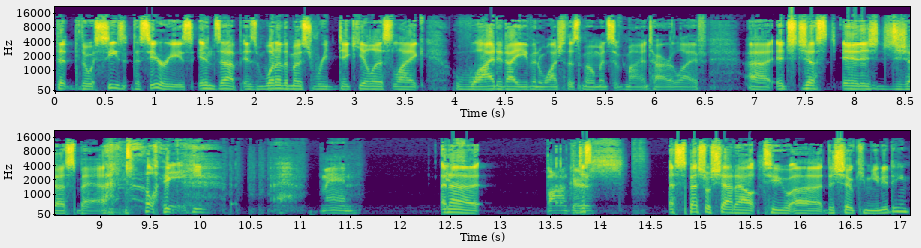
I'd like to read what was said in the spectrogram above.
that the season the series ends up is one of the most ridiculous like why did I even watch this moments of my entire life. Uh, it's just it is just bad. like he, man, and uh bonkers. Just- a special shout out to uh, the show Community.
